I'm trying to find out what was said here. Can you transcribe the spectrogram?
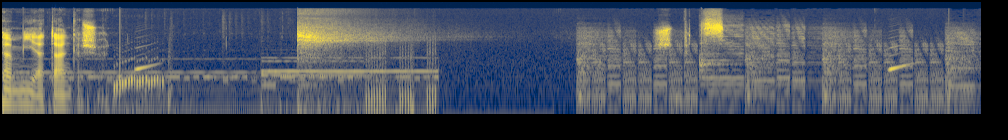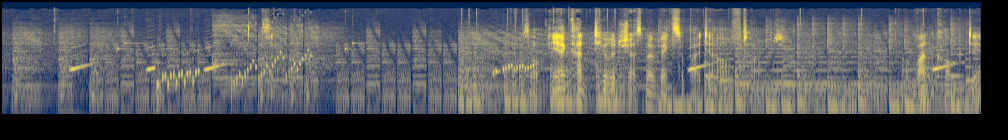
Unter mir, Dankeschön. Spitz. So. so, er kann theoretisch erstmal weg, sobald er auftaucht. Und wann kommt der?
